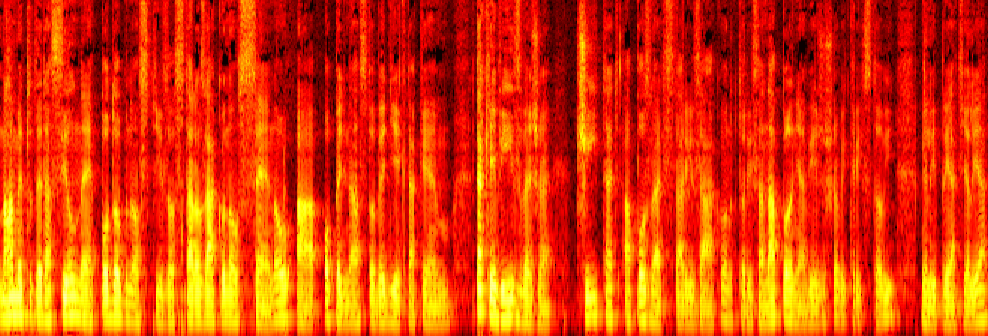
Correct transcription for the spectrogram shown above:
máme tu teda silné podobnosti so starozákonnou scénou a opäť nás to vedie k, takém, k takej výzve, že čítať a poznať starý zákon, ktorý sa naplňa v Ježišovi Kristovi. Milí priatelia,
